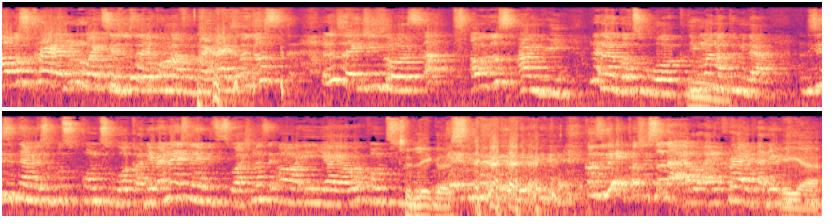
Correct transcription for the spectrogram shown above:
I was crying. I don't know why tears just started coming out from my eyes. I was just, I was just like Jesus. I was just angry. When I got to work, the man had mm. told me that this is the time you're supposed to come to work and everything. And I explained everything to her. She now said, "Oh, hey, yeah, yeah, welcome to, To Lagos. Because because she saw that I, I cried and everything. Yeah.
